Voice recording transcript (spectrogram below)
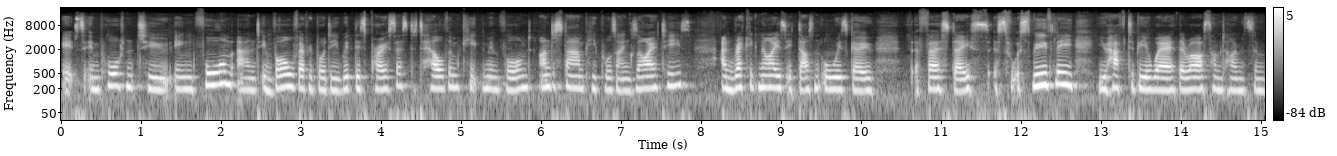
It's important to inform and involve everybody with this process, to tell them, keep them informed, understand people's anxieties, and recognise it doesn't always go first day smoothly. You have to be aware there are sometimes some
